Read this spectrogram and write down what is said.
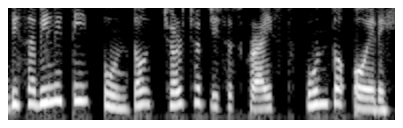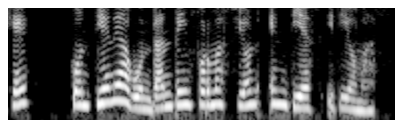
Disability.churchofjesuschrist.org contiene abundante información en 10 idiomas.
